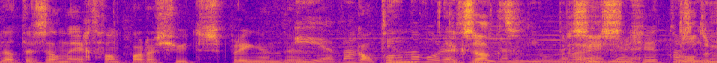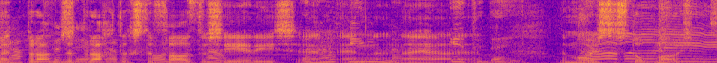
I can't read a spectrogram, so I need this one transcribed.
dat is dan echt van parachute springende en katten. Exact, precies. Tot en met pra- de prachtigste fotoseries en, en nou ja, de mooiste stopmotions.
